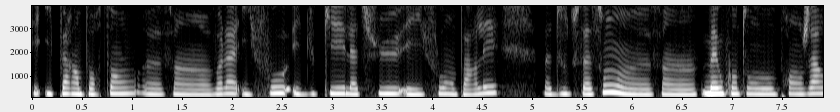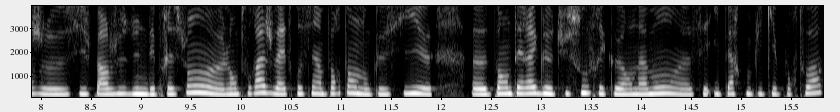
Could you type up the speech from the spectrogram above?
est hyper important. Enfin, voilà, il faut éduquer là-dessus et il faut en parler. De toute façon, enfin, même quand on prend en charge, si je parle juste d'une dépression, l'entourage va être aussi important. Donc, si pendant tes règles tu souffres et qu'en amont c'est hyper compliqué pour toi,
